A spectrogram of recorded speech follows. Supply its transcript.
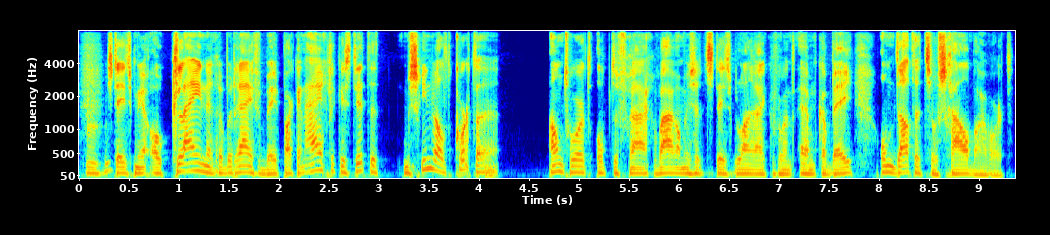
Mhm. Mm -hmm. Steeds meer ook kleinere bedrijven beetpakken. En eigenlijk is dit het misschien wel het korte antwoord op de vraag waarom is het steeds belangrijker voor het MKB? Omdat het zo schaalbaar wordt.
